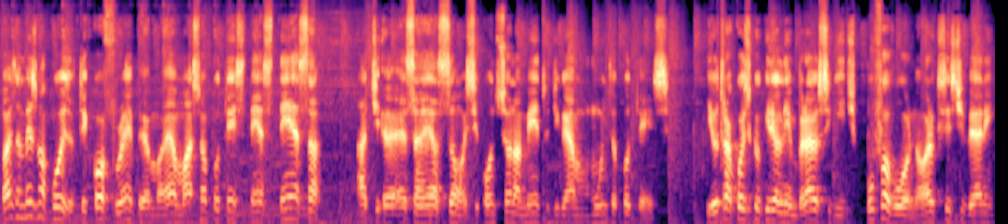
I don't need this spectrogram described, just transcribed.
faz a mesma coisa. Take-off ramp é a, é máxima potência, tem, tem essa, essa reação, esse condicionamento de ganhar muita potência. E outra coisa que eu queria lembrar é o seguinte: por favor, na hora que vocês estiverem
